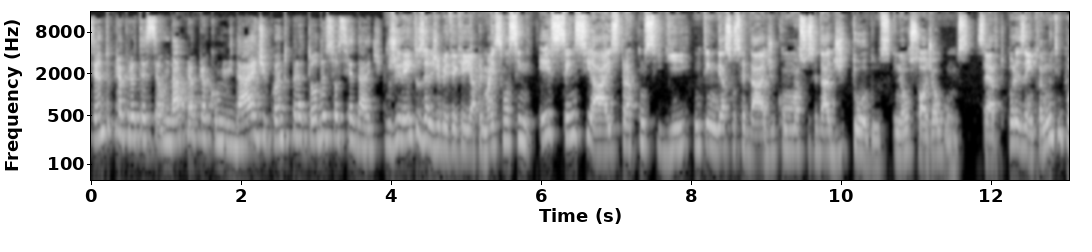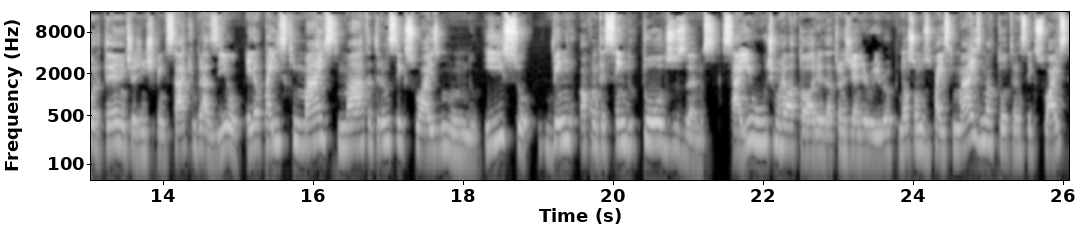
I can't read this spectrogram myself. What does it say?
tanto para a proteção da própria comunidade quanto para toda a sociedade. Os direitos LGBTQIAP+, são, assim, essenciais para conseguir entender a sociedade como uma sociedade de todos, e não só de alguns, certo? Por exemplo, é muito importante a gente pensar que o Brasil, ele é o país que mais mata transexuais no mundo. E isso vem acontecendo todos os anos. Saiu o último relatório da Transgender Europe, nós somos o país que mais matou transexuais,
